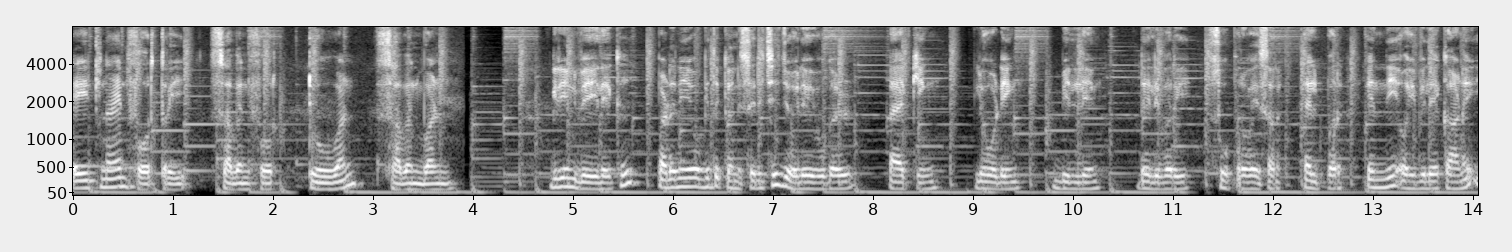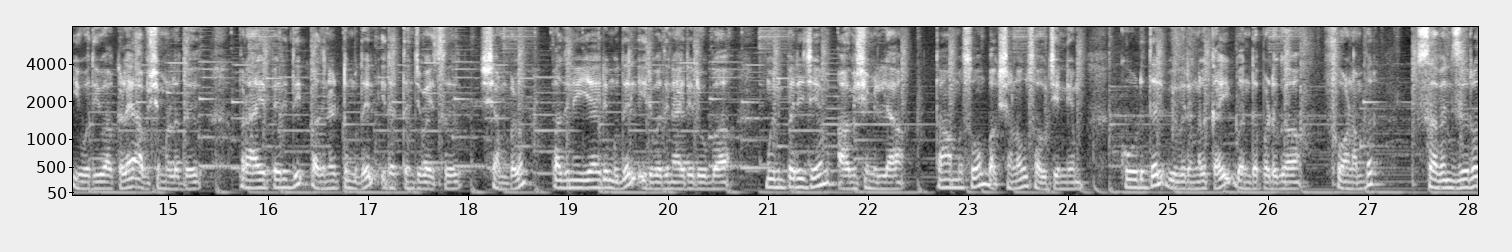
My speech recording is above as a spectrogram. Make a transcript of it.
eight nine four three seven four two one seven one green വേയിലേക്ക് പഠനയോഗ്യതക്കനുസരിച്ച് ജോലിയൊഴിവുകൾ packing loading billing delivery supervisor helper എന്നീ ഒഴിവിലേക്കാണ് യുവതിയുവാക്കളെ ആവശ്യമുള്ളത്. പ്രായപരിധി പതിനെട്ട് മുതൽ ഇരുപത്തഞ്ച് വയസ്സ് ശമ്പളം പതിനയ്യായിരം മുതൽ ഇരുപതിനായിരം രൂപ. മുൻപരിചയം ആവശ്യമില്ല. താമസവും ഭക്ഷണവും സൗജന്യം. കൂടുതൽ വിവരങ്ങൾക്കായി ബന്ധപ്പെടുക. Phone number seven zero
